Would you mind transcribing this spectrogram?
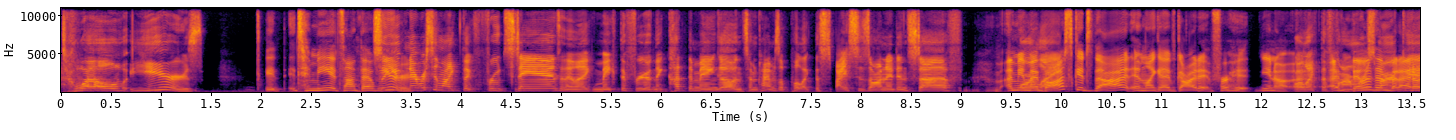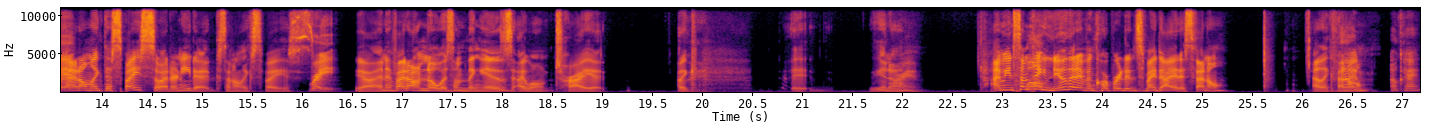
12 years. It, to me, it's not that So weird. So you've never seen like the fruit stands and they like make the fruit and they cut the mango and sometimes they'll put like the spices on it and stuff. I mean, or my like- boss gets that, and like I've got it for his, you know, Or like the farmers I've been with him, but I don't. I don't like the spice, so I don't eat it because I don't like spice. Right. Yeah, and if I don't know what something is, I won't try it. Like, it, eh, you know. Right. I mean, something Well- new that I've incorporated into my diet is fennel. I like fennel. Good. Okay.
